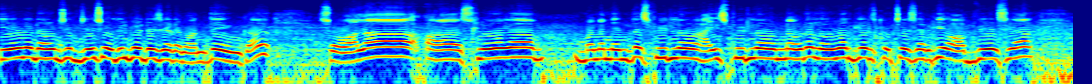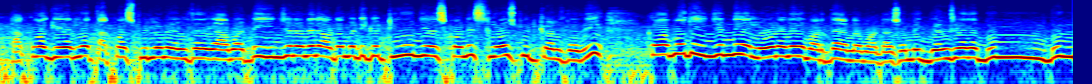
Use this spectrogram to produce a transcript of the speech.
గేర్ని డౌన్ షిఫ్ట్ చేసి వదిలిపెట్టేసేయడం అంతే ఇంకా. సో అలా స్లోగా మనం ఎంత స్పీడ్లో హై స్పీడ్లో ఉన్నా కూడా లోవర్ గేర్స్కి వచ్చేసరికి ఆబ్వియస్గా తక్కువ గేర్లో తక్కువ స్పీడ్లోనే వెళ్తుంది కాబట్టి ఇంజన్ అనేది ఆటోమేటిక్గా ట్యూన్ చేసుకొని స్లో స్పీడ్కి వెళ్తుంది. కాకపోతే ఇంజన్ మీద లోడ్ అనేది పడతాయి అన్నమాట. సో మీకు తెలుసు కదా బుమ్ బుమ్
